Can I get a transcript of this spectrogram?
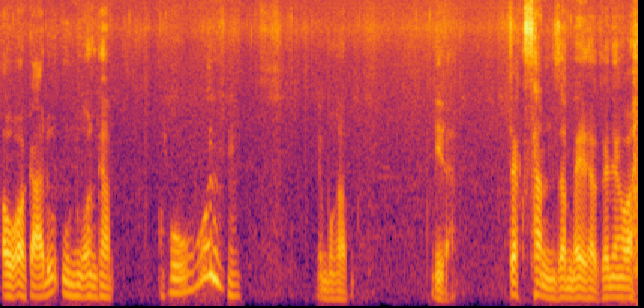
เอาอากาศอุ่นๆก่อนครับโอ้โหเห็นไหมครับนี่แหละจักสั้นสำไรก็ยังว่า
